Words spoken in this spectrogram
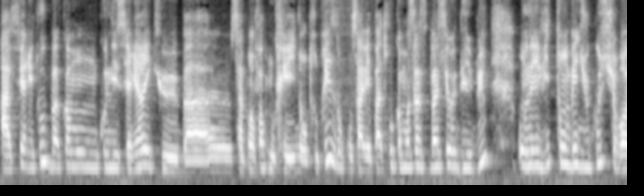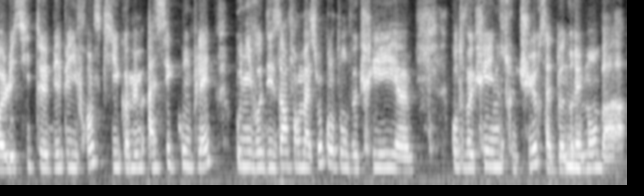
à faire et tout, bah, comme on connaissait rien et que bah, c'est la première fois qu'on créait une entreprise, donc on savait pas trop comment ça se passait au début, on est vite tombé du coup sur euh, le site BPI France qui est quand même assez complet au niveau des informations quand on veut créer, euh, quand on veut créer une structure. Ça te donne Mhm. vraiment bah,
